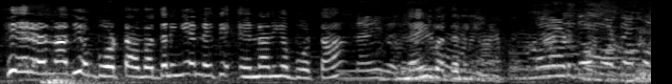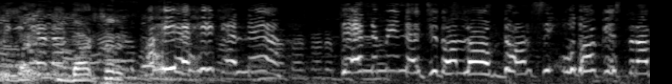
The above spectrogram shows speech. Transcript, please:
ਫਿਰ ਇਹਨਾਂ ਦੀਆਂ ਵੋਟਾਂ ਵਧਣਗੀਆਂ ਨਹੀਂ ਤੇ ਇਹਨਾਂ ਦੀਆਂ ਵੋਟਾਂ ਨਹੀਂ ਵਧਣਗੀਆਂ। ਮੋੜ ਦੋ ਵੋਟਾਂ ਬਾਕਸਰ ਅਸੀਂ ਇਹੀ ਕਹਿੰਦੇ ਆ ਤਿੰਨ ਮਹੀਨੇ ਜਦੋਂ ਲੋਕਡਾਊਨ ਸੀ ਉਦੋਂ ਕਿਸ ਤਰ੍ਹਾਂ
